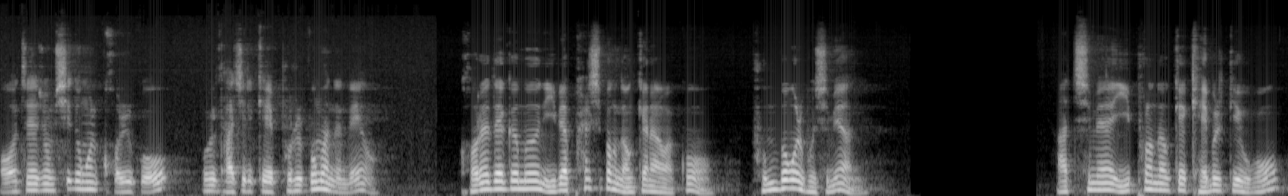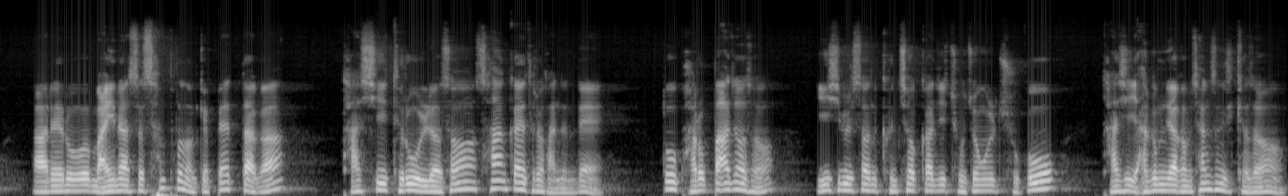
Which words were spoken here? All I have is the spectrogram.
어제 좀 시동을 걸고 오늘 다시 이렇게 불을 뿜었는데요. 거래대금은 280억 넘게 나왔고 분봉을 보시면 아침에 2% 넘게 갭을 띄우고 아래로 마이너스 3% 넘게 뺐다가 다시 들어올려서 상한가에 들어갔는데 또 바로 빠져서 21선 근처까지 조정을 주고 다시 야금야금 상승시켜서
